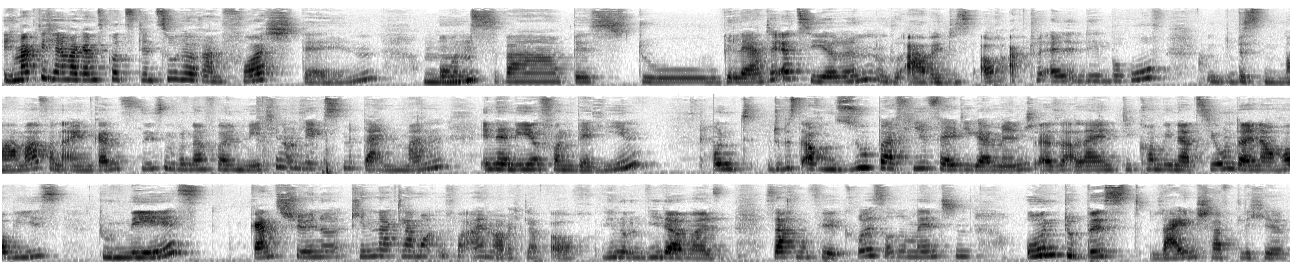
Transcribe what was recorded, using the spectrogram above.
Ich mag dich einmal ganz kurz den Zuhörern vorstellen. Mhm. Und zwar bist du gelernte Erzieherin und du arbeitest mhm. auch aktuell in dem Beruf. Du bist Mama von einem ganz süßen, wundervollen Mädchen und lebst mit deinem Mann in der Nähe von Berlin. Und du bist auch ein super vielfältiger Mensch. Also allein die Kombination deiner Hobbys. Du nähst ganz schöne Kinderklamotten vor allem, aber ich glaube auch hin und wieder mal Sachen für größere Menschen. Und du bist leidenschaftliche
